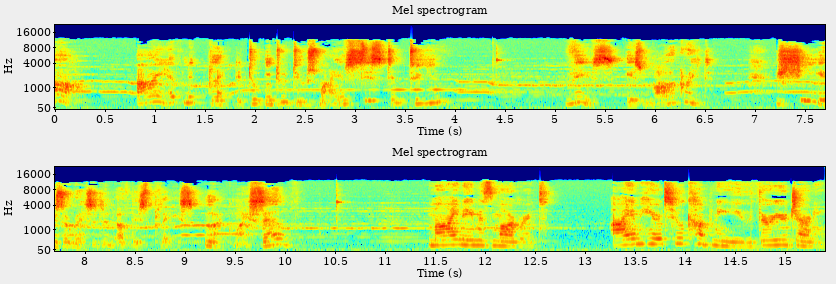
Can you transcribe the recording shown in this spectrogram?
Ah, I have neglected to introduce my assistant to you. This is Margaret. She is a resident of this place, like myself. My name is Margaret. I am here to accompany you through your journey.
